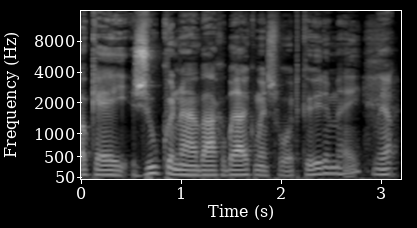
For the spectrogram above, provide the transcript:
oké, zoeken naar waar gebruiken mensen voor, wat kun je ermee. ja,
